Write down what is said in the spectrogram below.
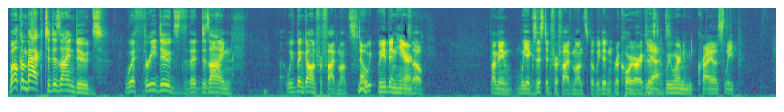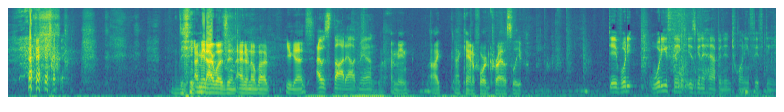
Welcome back to Design Dudes with three dudes that design. Uh, We've been gone for five months. No, we, we've been here. So, I mean, we existed for five months, but we didn't record our yeah, existence. we weren't in cryo sleep. I mean, I wasn't. I don't know about you guys. I was thought out, man. I mean, I I can't afford cryo sleep. Dave, what do you, what do you think is going to happen in 2015?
